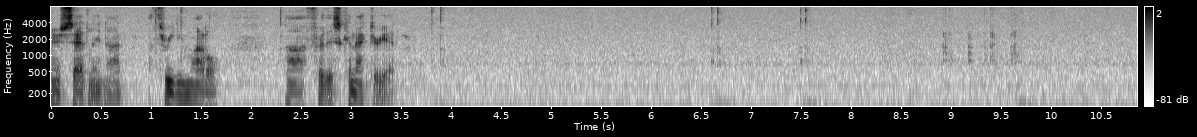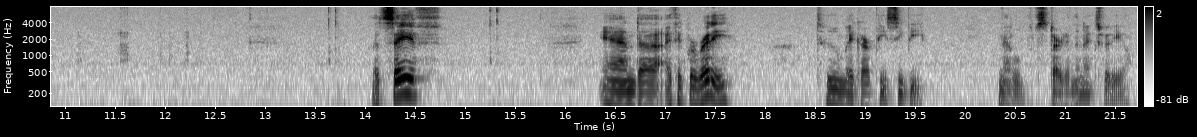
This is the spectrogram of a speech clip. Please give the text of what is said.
There's sadly not a 3D model uh, for this connector yet. Let's save. And uh, I think we're ready to make our PCB. And that'll start in the next video.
